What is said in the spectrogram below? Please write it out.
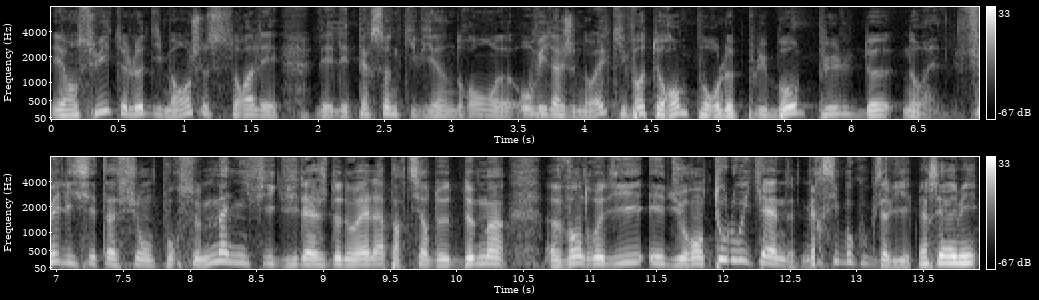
et ensuite le dimanche, ce sera les, les, personnes qui viendront euh, au village de Noël qui voteront pour le plus beau pull de Noël. Félicitations pour ce magnifique village de Noël à partir de demain vendredi et durant tout le week-end. Merci beaucoup Xavier. Merci Rémi.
